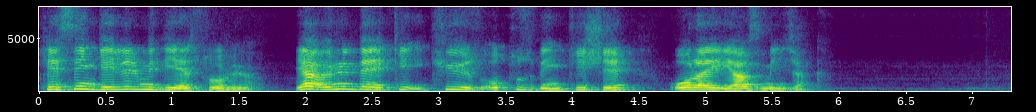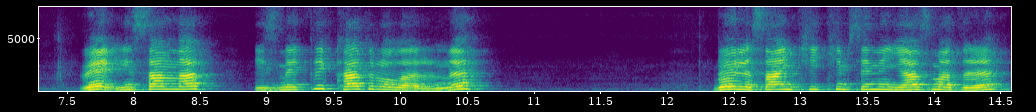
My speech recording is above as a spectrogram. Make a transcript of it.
Kesin gelir mi diye soruyor. Ya önündeki 230 bin kişi orayı yazmayacak. Ve insanlar hizmetli kadrolarını böyle sanki kimsenin yazmadığı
